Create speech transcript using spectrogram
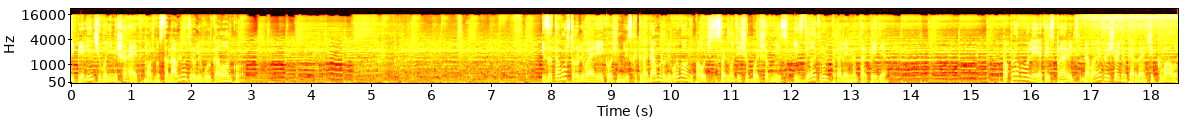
Теперь ничего не мешает, можно устанавливать рулевую колонку. Из-за того, что рулевая рейка очень близко к ногам, рулевой вал не получится согнуть еще больше вниз и сделать руль параллельно торпеде. Попробовали это исправить, добавив еще один карданчик к валу.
